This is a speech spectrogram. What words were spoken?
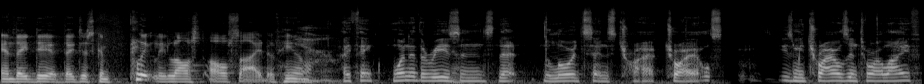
And they did. They just completely lost all sight of Him. Yeah. I think one of the reasons that the Lord sends tri- trials, excuse me, trials into our life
